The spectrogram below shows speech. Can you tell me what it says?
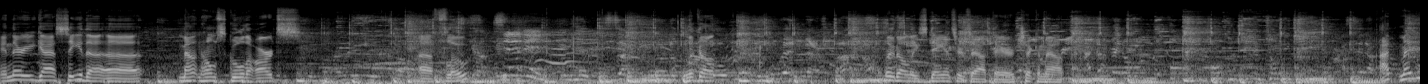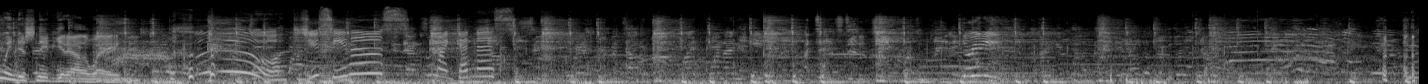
And there you guys see the uh, Mountain Home School of the Arts uh, float. Look at look at all these dancers out there. Check them out. I, maybe we just need to get out of the way. Ooh, did you see those? Oh my goodness. Three.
